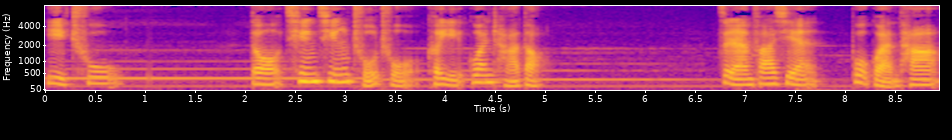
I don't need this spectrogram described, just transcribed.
一出，都清清楚楚可以观察到。自然发现，不管它，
